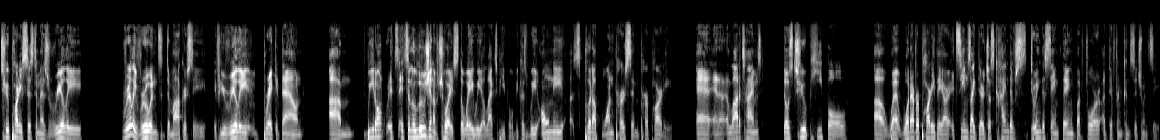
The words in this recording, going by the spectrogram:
two-party system has really, really ruined democracy. If you really break it down, um, we don't. It's it's an illusion of choice the way we elect people because we only uh, put up one person per party, and, and a lot of times those two people uh, wh- whatever party they are, it seems like they're just kind of doing the same thing, but for a different constituency.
